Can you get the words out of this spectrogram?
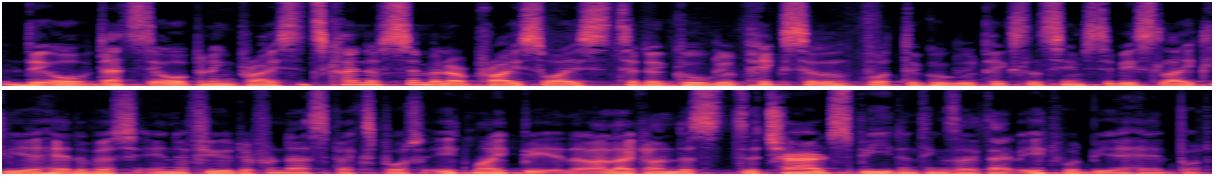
the that's the opening price. It's kind of similar price wise to the Google Pixel, but the Google Pixel seems to be slightly ahead of it in a few different aspects. But it might be like on the the charge speed and things like that. It would be ahead, but.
